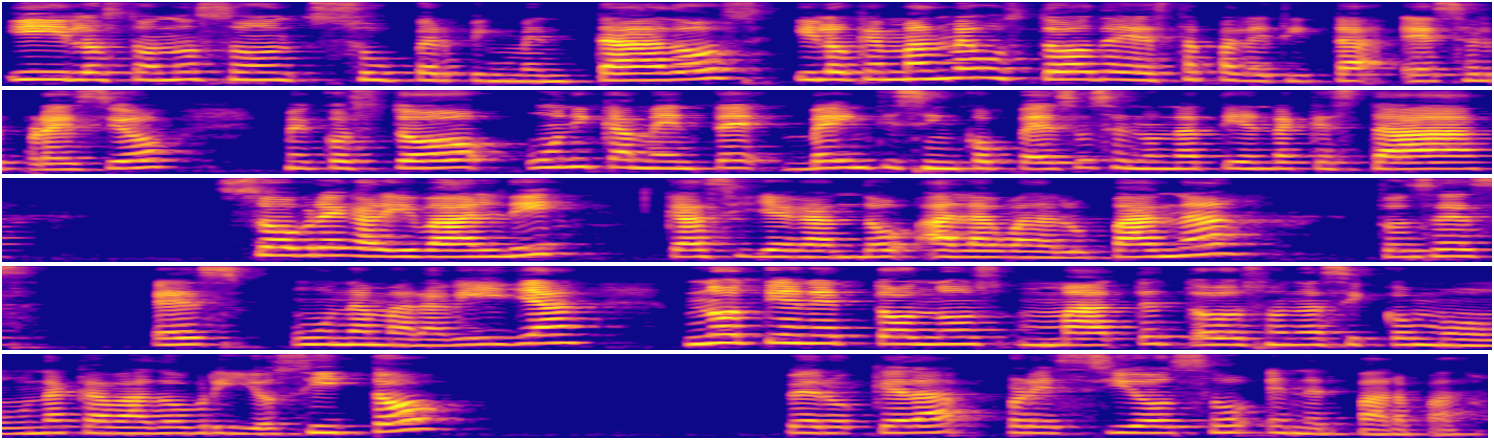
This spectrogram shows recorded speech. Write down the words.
y los tonos son súper pigmentados. Y lo que más me gustó de esta paletita es el precio. Me costó únicamente 25 pesos en una tienda que está sobre Garibaldi, casi llegando a la Guadalupana. Entonces es una maravilla. No tiene tonos mate, todos son así como un acabado brillosito, pero queda precioso en el párpado.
